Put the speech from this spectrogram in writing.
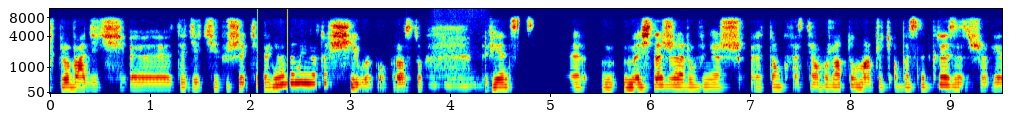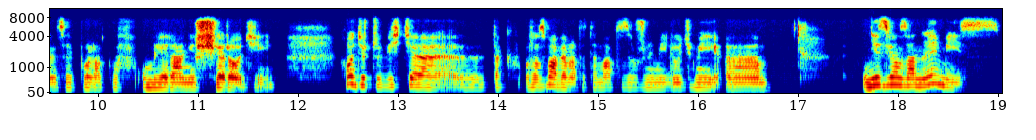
wprowadzić e, te dzieci w życie. Nie będą mieli na to siły po prostu. Więc e, m- myślę, że również e, tą kwestią można tłumaczyć obecny kryzys, że więcej Polaków umiera niż się rodzi. Choć oczywiście tak rozmawiam na te tematy z różnymi ludźmi niezwiązanymi z,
